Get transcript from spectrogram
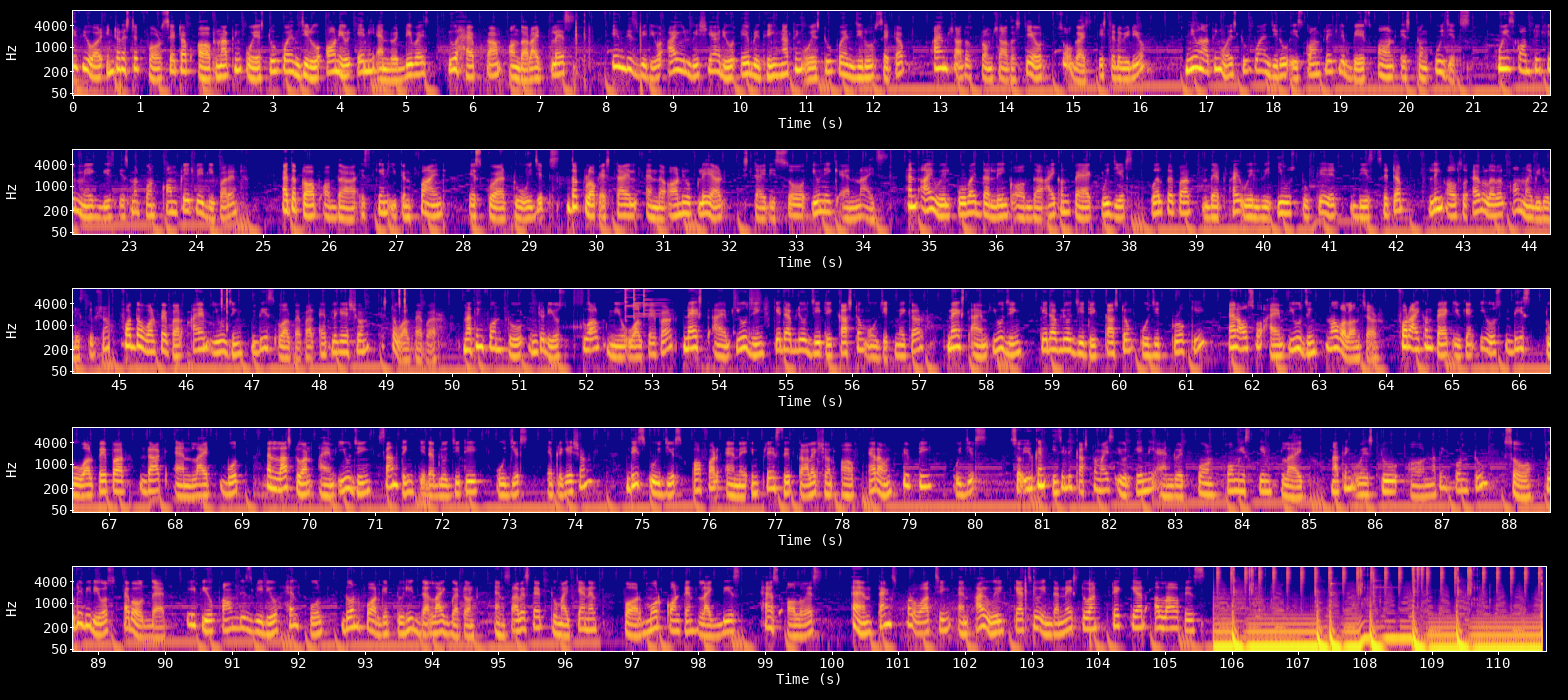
If you are interested for setup of Nothing OS 2.0 on your any Android device, you have come on the right place. In this video, I will be share you everything Nothing OS 2.0 setup. I am Shadat from Shadat Tech. So guys, start the video. New Nothing OS 2.0 is completely based on strong widgets, which completely make this smartphone completely different. At the top of the screen, you can find square 2 widgets. The clock style and the audio player style is so unique and nice. And I will provide the link of the icon pack widgets wallpaper that I will be used to create this setup. Link also available on my video description. For the wallpaper, I am using this wallpaper application as the wallpaper. Nothing Phone to introduce 12 new wallpaper. Next I am using KWGT Kustom widget maker. Next I am using KWGT Kustom widget pro key and also I am using Nova launcher. For icon pack you can use these two wallpaper dark and light both and last one I am using something KWGT widgets application. These widgets offer an impressive collection of around 50 widgets so you can easily customize your any android phone home screen like nothing OS 2 or nothing phone 2 so today videos about that. If you found this video helpful don't forget to hit the like button and subscribe to my channel for more content like this as always. And thanks for watching and i will catch you in the next one. Take care. Allah hafiz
